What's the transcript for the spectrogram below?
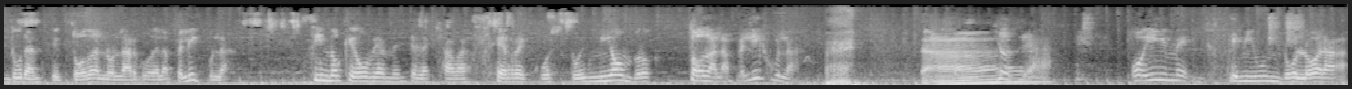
durante todo a lo largo de la película, sino que obviamente la chava se recostó en mi hombro toda la película. Ah. Yo, ya, oíme, yo tenía un dolor, a-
